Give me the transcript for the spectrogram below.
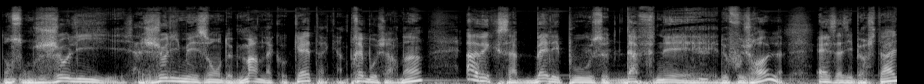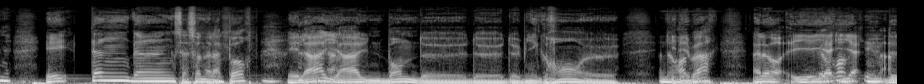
dans son joli, sa jolie maison de Marne-la-Coquette, avec un très beau jardin, avec sa belle épouse Daphné de Fougerolles, Elsa Zieberstein, et ding ding, ça sonne à la porte, et là, il y a une bande de, de, de migrants euh, qui débarquent. Alors, il y a, De y a- de,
